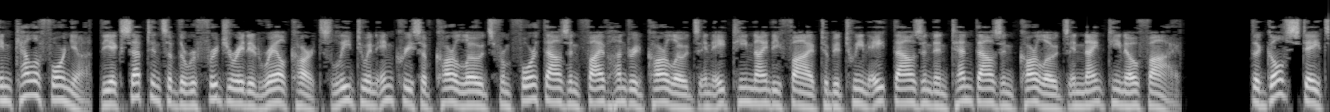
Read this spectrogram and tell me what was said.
In California, the acceptance of the refrigerated rail carts lead to an increase of car loads from 4,500 carloads in 1895 to between 8,000 and 10,000 carloads in 1905. The Gulf states,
